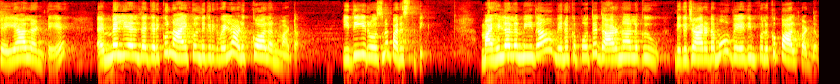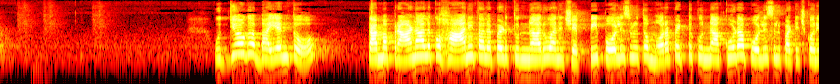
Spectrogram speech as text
చేయాలంటే ఎమ్మెల్యేల దగ్గరకు నాయకుల దగ్గరికి వెళ్ళి అడుక్కోవాలన్నమాట. ఇది ఈ రోజున పరిస్థితి. మహిళల మీద వినకపోతే దారుణాలకు దిగజారడము వేధింపులకు పాల్పడడం. ఉద్యోగ భయంతో తమ ప్రాణాలకు హాని తలపెడుతున్నారు అని చెప్పి పోలీసులతో మొరపెట్టుకున్నా కూడా పోలీసులు పట్టించుకొని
